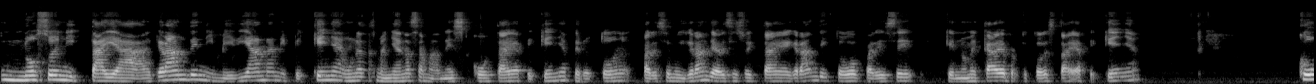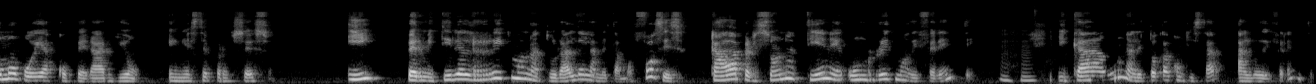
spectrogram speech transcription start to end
No soy ni talla grande, ni mediana, ni pequeña. En unas mañanas amanezco talla pequeña, pero todo parece muy grande. A veces soy talla grande y todo parece que no me cabe porque todo es talla pequeña cómo voy a cooperar yo en este proceso y permitir el ritmo natural de la metamorfosis. Cada persona tiene un ritmo diferente y cada una le toca conquistar algo diferente.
